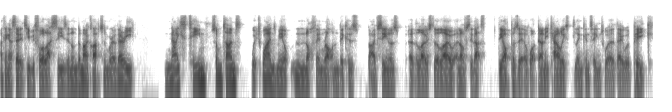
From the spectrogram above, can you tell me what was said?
I think I said it to you before last season. Under Michael Appleton, we're a very nice team sometimes which winds me up nothing rotten because I've seen us at the lowest of the low, and obviously that's the opposite of what Danny Cowley's Lincoln teams were. They were peak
